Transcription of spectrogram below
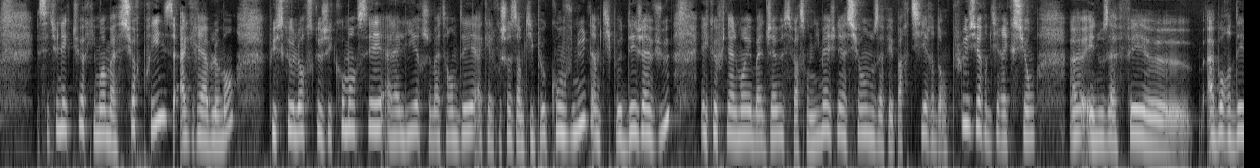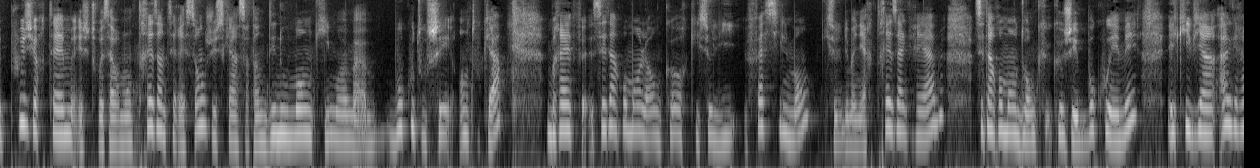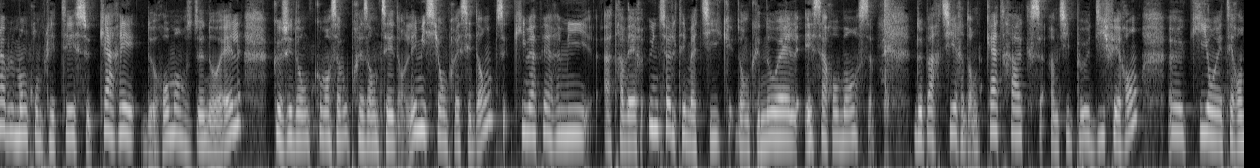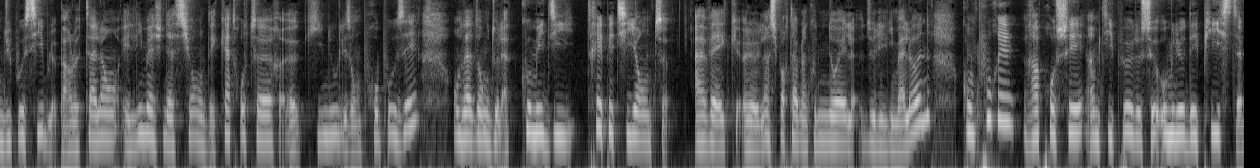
C'est une lecture qui, moi, m'a surprise agréablement, puisque lorsque j'ai commencé à la lire, je m'attendais à quelque chose d'un petit peu convenu, d'un petit peu déjà vu, et que finalement Emma James, par son imagination, nous a fait partir dans plusieurs directions euh, et nous a fait euh, aborder plusieurs thèmes et je trouvais ça vraiment très intéressant jusqu'à un certain dénouement qui moi m'a beaucoup touché en tout cas. Bref, c'est un roman là encore qui se lit facilement, de manière très agréable. C'est un roman donc que j'ai beaucoup aimé et qui vient agréablement compléter ce carré de romance de Noël que j'ai donc commencé à vous présenter dans l'émission précédente, qui m'a permis à travers une seule thématique, donc Noël et sa romance, de partir dans quatre axes un petit peu différents euh, qui ont été rendus possibles par le talent et l'imagination des quatre auteurs euh, qui nous les ont proposés. On a donc de la comédie très pétillante avec euh, l'insupportable inconnu Noël de Lily Malone, qu'on pourrait rapprocher un petit peu de ce Au milieu des pistes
